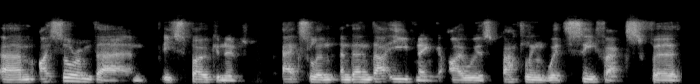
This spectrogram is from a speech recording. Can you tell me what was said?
um, I saw him there, and he spoke, and it was excellent. And then that evening, I was battling with Ceefax for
